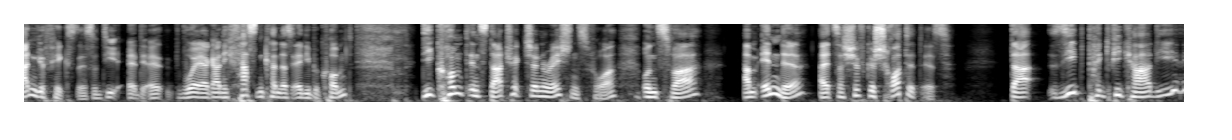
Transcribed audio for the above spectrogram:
angefixt ist und die, äh, wo er ja gar nicht fassen kann, dass er die bekommt. Die kommt in Star Trek Generations vor. Und zwar am Ende, als das Schiff geschrottet ist da sieht Picardi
